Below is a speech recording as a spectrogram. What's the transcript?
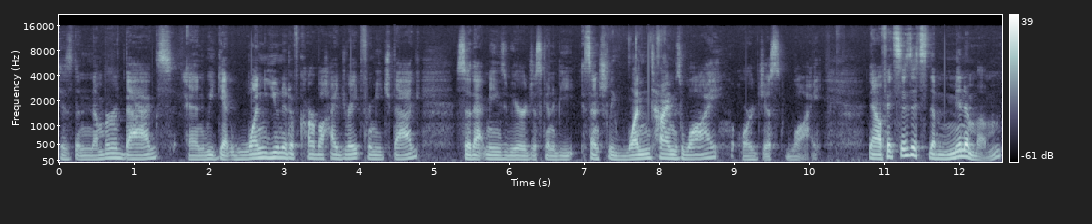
is the number of bags and we get one unit of carbohydrate from each bag. So that means we are just going to be essentially 1 times Y or just Y. Now, if it says it's the minimum,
